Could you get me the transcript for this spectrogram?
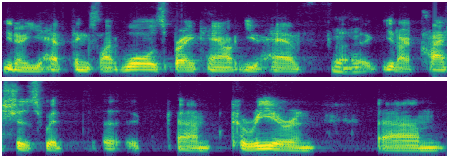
you know you have things like wars break out. You have uh, mm-hmm. uh, you know clashes with uh, um, Korea and um,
